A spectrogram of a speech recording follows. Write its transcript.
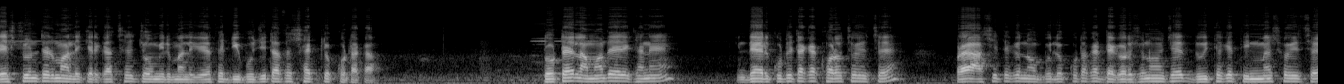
রেস্টুরেন্টের মালিকের কাছে, জমির মালিকের কাছে ডিপোজিট আছে ষাট লক্ষ টাকা। টোটাল আমাদের এখানে দেড় কোটি টাকা খরচ হয়েছে, প্রায় আশি থেকে নব্বই লক্ষ টাকার ডেকোরেশন হয়েছে, দুই থেকে তিন মাস হয়েছে।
